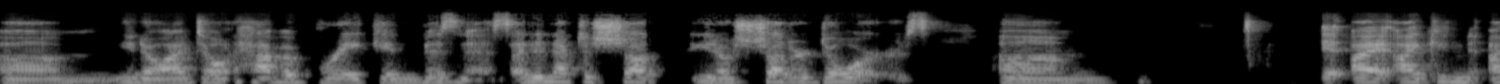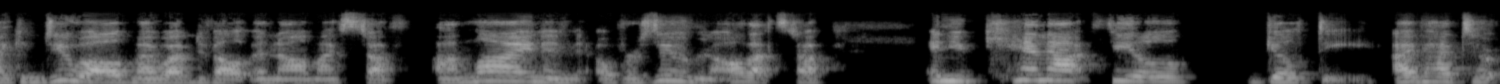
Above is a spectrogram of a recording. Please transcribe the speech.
um, you know i don't have a break in business. I didn't have to shut you know shutter doors. Um, I, I can i can do all of my web development and all my stuff online and over zoom and all that stuff. And you cannot feel guilty. I've had to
